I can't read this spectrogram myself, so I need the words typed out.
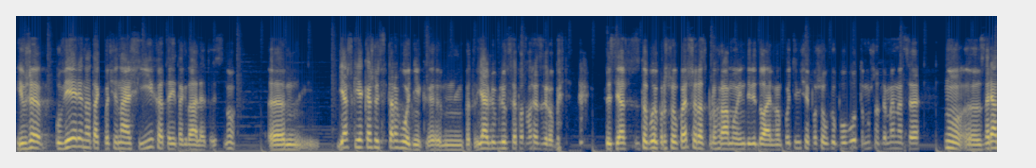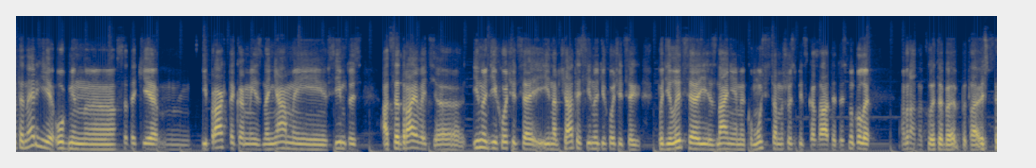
І вже уверенно так починаєш їхати і так далі. Тобто, ну, ем, я ж, як кажуть, второгодник. Ем, я люблю все по два рази робити. Тобто я ж з тобою пройшов перший раз програму індивідуально, потім ще пішов групову, тому що для мене це ну, е, заряд енергії, обмін е, все-таки м, і практиками, і знаннями, і всім. Тобто, а це драйвить. е, Іноді хочеться і навчатись, іноді хочеться поділитися і знаннями, комусь там щось підсказати. Тобто, ну, коли обратно, коли тебе питають.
